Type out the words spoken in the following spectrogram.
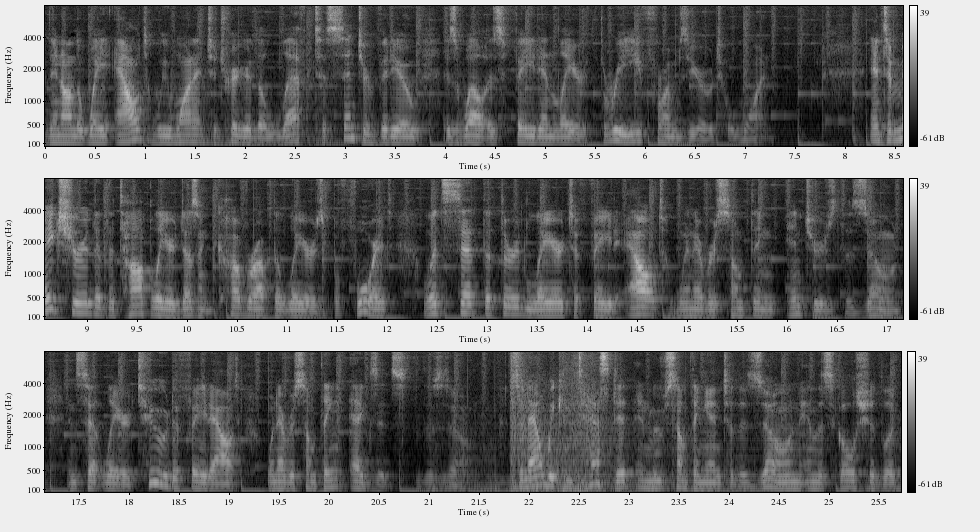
Then on the way out, we want it to trigger the left to center video as well as fade in layer 3 from 0 to 1. And to make sure that the top layer doesn't cover up the layers before it, let's set the third layer to fade out whenever something enters the zone and set layer 2 to fade out whenever something exits the zone. So now we can test it and move something into the zone and the skull should look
